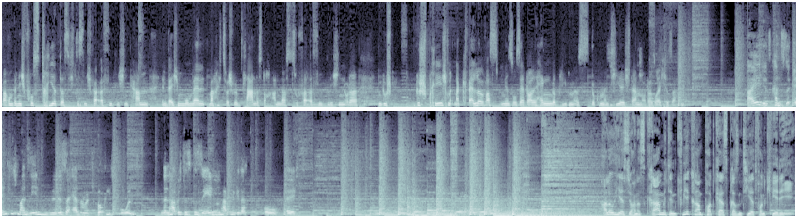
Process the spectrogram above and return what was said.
Warum bin ich frustriert, dass ich das nicht veröffentlichen kann? In welchem Moment mache ich zum Beispiel einen Plan, das doch anders zu veröffentlichen? Oder ein Gespräch mit einer Quelle, was mir so sehr doll hängen geblieben ist, dokumentiere ich dann oder solche Sachen. Weil jetzt kannst du endlich mal sehen, wie Melissa Etheridge wirklich wohnt. Und dann habe ich das gesehen und habe mir gedacht, oh, echt? Hallo, hier ist Johannes Kram mit dem Queerkram Podcast präsentiert von queer.de.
